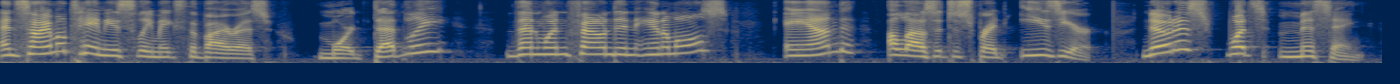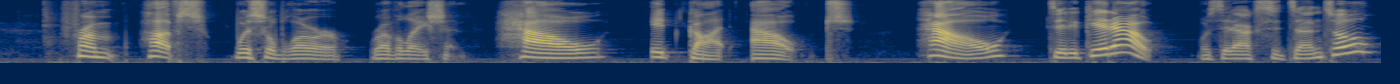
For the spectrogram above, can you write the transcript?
and simultaneously makes the virus more deadly than when found in animals and allows it to spread easier. Notice what's missing from Huff's whistleblower revelation how it got out. How did it get out? Was it accidental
